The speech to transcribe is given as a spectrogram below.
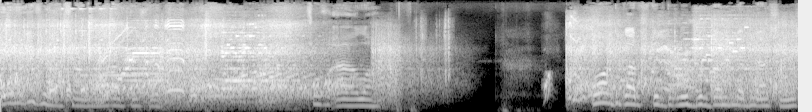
Öyle bir hasar var arkadaşlar. Çok əla. Bu karıştırdığımı buradan bilebilirsiniz.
